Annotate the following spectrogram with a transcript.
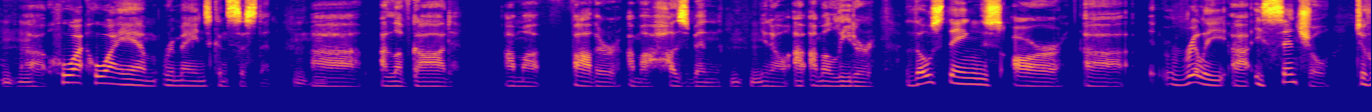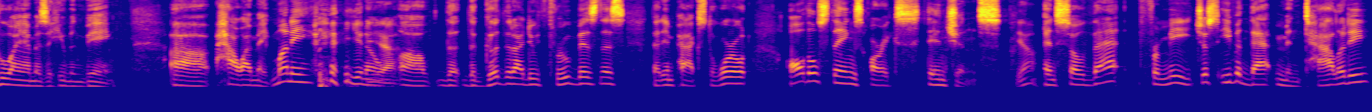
Mm-hmm. Uh, who, I, who I am remains consistent. Mm-hmm. Uh, I love God. I'm a father. I'm a husband. Mm-hmm. You know, I, am a leader. Those things are uh, really uh, essential to who I am as a human being. Uh, how I make money, you know, yeah. uh, the, the good that I do through business that impacts the world, all those things are extensions. Yeah. And so that, for me, just even that mentality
